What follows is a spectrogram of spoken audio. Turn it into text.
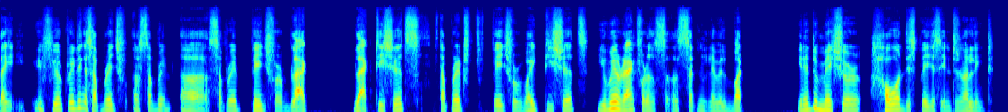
Like if you're creating a separate a separate uh, separate page for black black t-shirts, separate page for white t-shirts, you may rank for a certain level, but you need to make sure how are these pages interlinked.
